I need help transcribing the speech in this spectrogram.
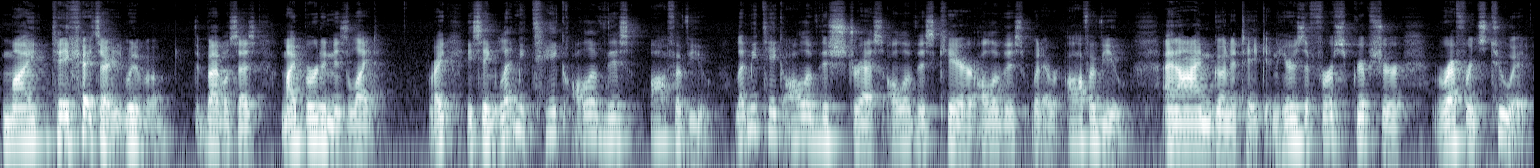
"My take." Sorry, the Bible says, "My burden is light." Right? He's saying, "Let me take all of this off of you. Let me take all of this stress, all of this care, all of this whatever off of you, and I'm going to take it." And here's the first scripture reference to it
